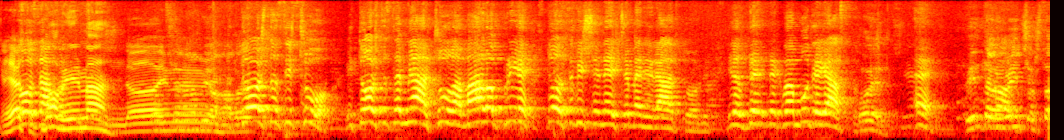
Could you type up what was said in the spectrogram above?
To, Dobro, Irma. to što si čuo i to što sam ja čula malo prije, to se više neće meni raditi ovdje. Jel, de- nek vam bude jasno. Ko je? E, Pitaj Mićo šta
